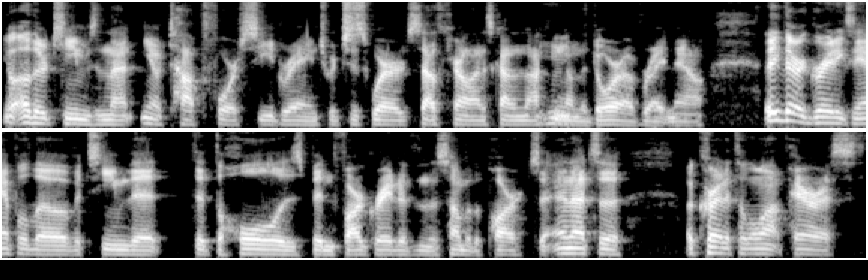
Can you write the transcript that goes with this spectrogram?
you know other teams in that you know top four seed range, which is where South Carolina is kind of knocking mm-hmm. on the door of right now. I think they're a great example though of a team that that the whole has been far greater than the sum of the parts, and that's a, a credit to Lamont Paris,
